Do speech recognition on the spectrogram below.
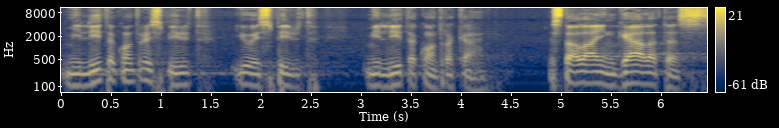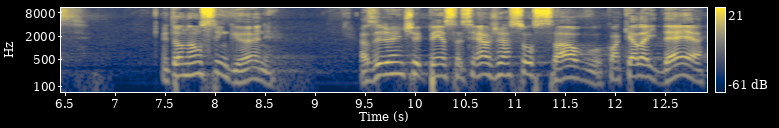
milita contra o espírito e o espírito milita contra a carne. Está lá em Gálatas. Então não se engane. Às vezes a gente pensa assim, ah, eu já sou salvo, com aquela ideia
